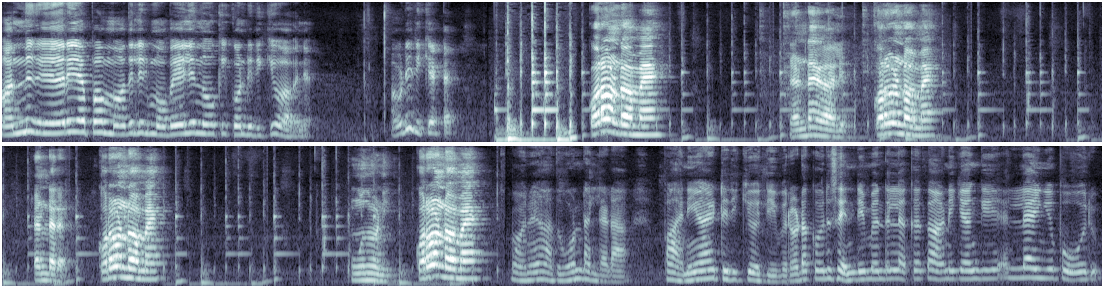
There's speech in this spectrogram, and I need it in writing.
വന്ന് കയറിയപ്പം മുതൽ മൊബൈലിൽ നോക്കിക്കൊണ്ടിരിക്കുവോ അവന്. അവിടെ ഇരിക്കട്ടെ. കുറവുണ്ടോ അമ്മേ? രണ്ടേ കാൽ. കുറവുണ്ടോ അമ്മേ? രണ്ടര. കുറവുണ്ടോ അമ്മേ? മൂന്ന് മണി. കുറവുണ്ടോ അമ്മേ? മോനെ അതുകൊണ്ടല്ലടാ. പനിയായിട്ടിരിക്കുമല്ലേ ഇവരോടൊക്കെ ഒരു സെന്റിമെന്റിലൊക്കെ കാണിക്കാമെങ്കിൽ എല്ലാം ഇങ്ങ് പോരും.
